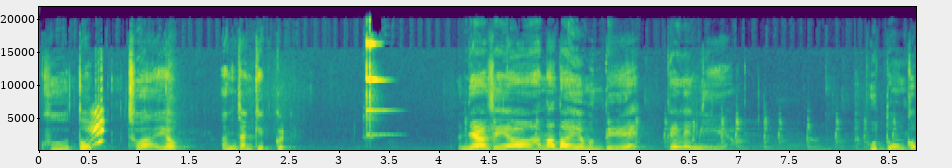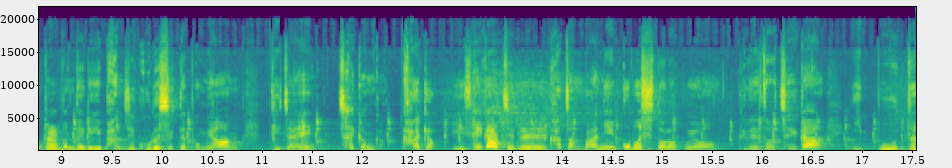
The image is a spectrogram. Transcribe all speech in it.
구독, 좋아요, 완전 개꿀. 안녕하세요. 하나다이아몬드의 텔림이에요. 보통 커플분들이 반지 고르실 때 보면 디자인, 착용감, 가격 이 세 가지를 가장 많이 꼽으시더라고요. 그래서 제가 이 모든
